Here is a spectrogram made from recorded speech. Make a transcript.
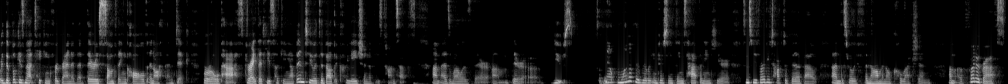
or the book is not taking for granted that there is something called an authentic rural past, right? That he's hooking up into. It's about the creation of these concepts um, as well as their, um, their uh, use. Mm-hmm. Now, one of the really interesting things happening here, since we've already talked a bit about um, this really phenomenal collection um, of photographs,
